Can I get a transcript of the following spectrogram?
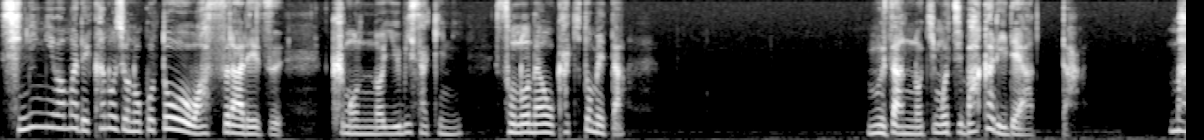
死に際まで彼女のことを忘られず苦悶の指先にその名を書き留めた無残の気持ちばかりであった。まあ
